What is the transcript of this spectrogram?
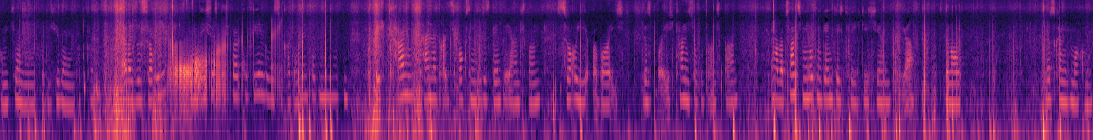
willkommen zu einer neuen Folge hier bei meinem Podcast. So sorry, dann will ich das Spotify-Profil, du bist hier gerade online vor Minuten. Ich kann keine 30 Boxen jedes Gameplay ansparen. Sorry, aber ich, das, ich kann nicht so gut ansparen. Aber 20 Minuten Gameplays kriege ich hin. Ja, genau. Das kann ich machen.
